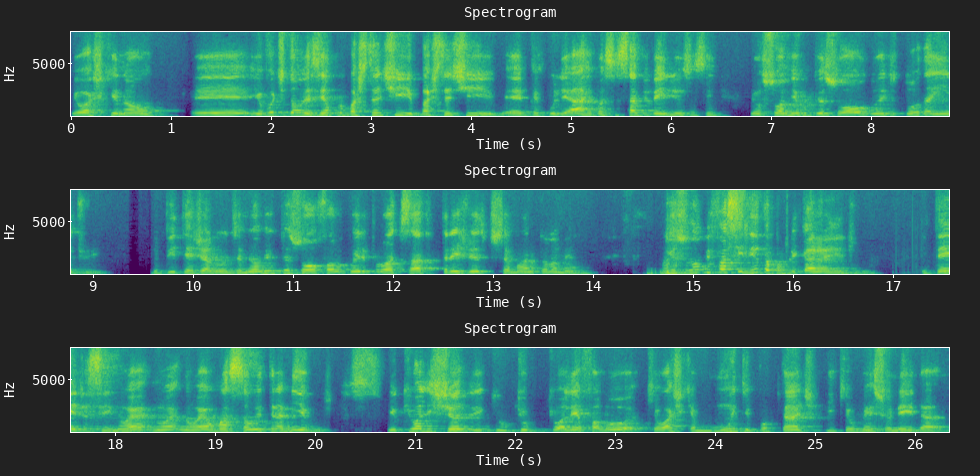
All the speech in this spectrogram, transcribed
eu acho que não. É, eu vou te dar um exemplo bastante, bastante é, peculiar, e você sabe bem disso. Assim, eu sou amigo pessoal do editor da Injury, do Peter Janones. É meu amigo pessoal, falo com ele por WhatsApp três vezes por semana, pelo menos. Isso não me facilita publicar na Injury, entende? Assim, não é, não é, não é uma ação entre amigos. E o que o Alexandre, que o, que o, que o Ale falou, que eu acho que é muito importante, e que eu mencionei da,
